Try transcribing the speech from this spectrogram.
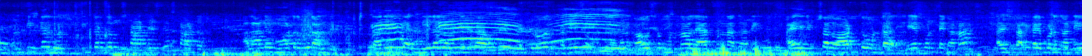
మనం స్టార్ట్ చేస్తే స్టార్ట్ అవుతుంది అలానే మోటార్ కూడా అంతే అది నీళ్ళలో ఉంటుంది కాబట్టి ప్రతిరోజు కనీసం అవసరం ఉన్నా లేకున్నా కానీ ఐదు నిమిషాలు వాడుతూ ఉండాలి లేకుంటే కన్నా అది స్టక్ అయిపోవడం కానీ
